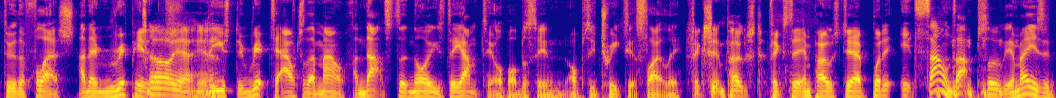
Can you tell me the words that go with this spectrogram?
through the flesh, and then rip it. Oh, yeah, yeah. They used to ripped it out of their mouth, and that's the noise. They amped it up, obviously, and obviously tweaked it slightly Fixed it in post. fixed it in post, yeah. But it, it sounds absolutely amazing.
